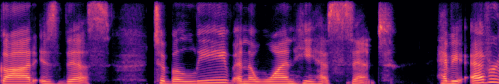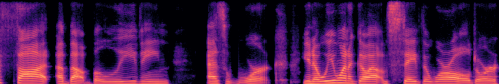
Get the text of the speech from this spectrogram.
God is this to believe in the one he has sent. Have you ever thought about believing as work. You know, we want to go out and save the world or,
